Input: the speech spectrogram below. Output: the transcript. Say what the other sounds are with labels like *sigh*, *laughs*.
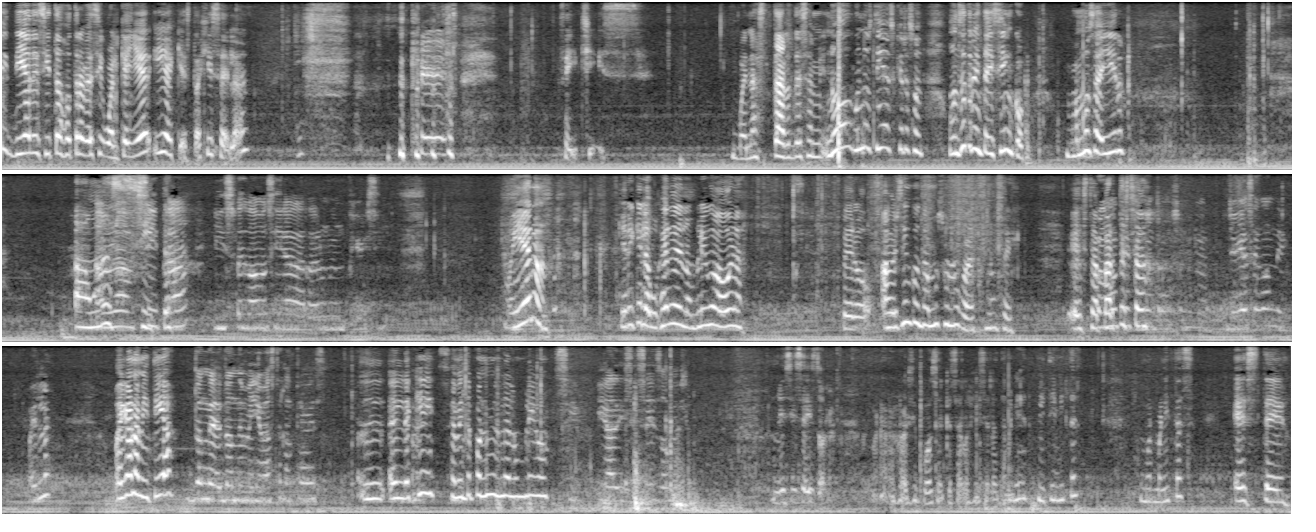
hoy, día de citas otra vez igual que ayer. Y aquí está Gisela. ¿Qué? Say cheese. Buenas tardes, ami- No, buenos días, ¿qué hora son? 11.35. Vamos a ir a A una, cita. cita y después vamos a ir a agarrarme un piercing. ¿Oyeron? Quiere que le agujeren el ombligo ahora. Pero a ver si encontramos un lugar, no sé. Esta ¿Cómo parte está... Yo ya sé dónde. Oigan a mi tía, ¿Dónde, dónde me llevaste la otra vez? el, el de aquí, también te ponen el del ombligo. Sí, y a 16 dólares. 16 dólares. Bueno, a ver si puedo hacer que sea la Gisela también, mi timita, como hermanitas. Este,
